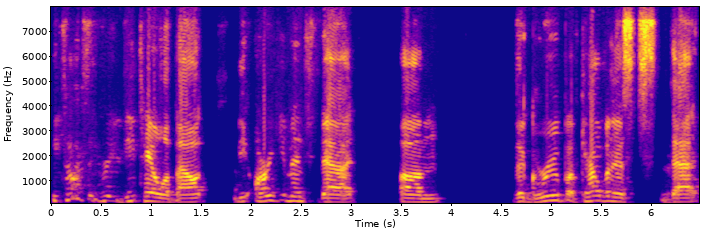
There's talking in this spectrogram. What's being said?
he talks in great detail about the arguments that um, the group of Calvinists that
